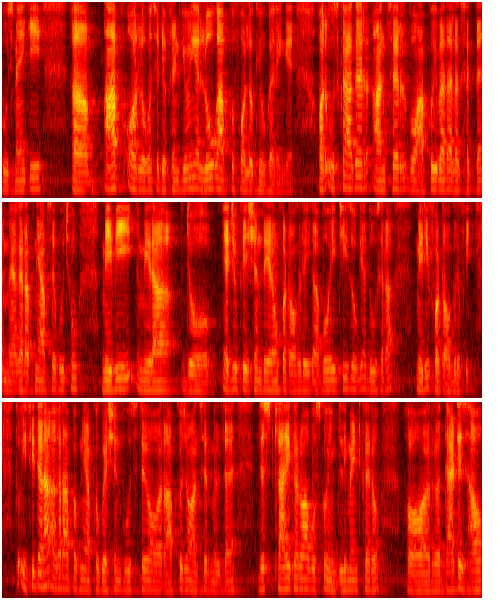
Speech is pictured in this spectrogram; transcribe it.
पूछना है कि आप और लोगों से डिफरेंट क्यों या लोग आपको फॉलो क्यों करेंगे? और उसका अगर आंसर वो आपको ही पता लग सकता है। मैं अगर अपने आप से पूछूँ मे बी मेरा जो एजुकेशन दे रहा हूँ फोटोग्राफी का, वो एक चीज़ हो गया, दूसरा मेरी फ़ोटोग्राफी तो इसी तरह अगर आप अपने आप को क्वेश्चन पूछते हो और आपको जो आंसर मिलता है जस्ट ट्राई करो, आप उसको इम्प्लीमेंट करो और दैट इज़ हाउ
